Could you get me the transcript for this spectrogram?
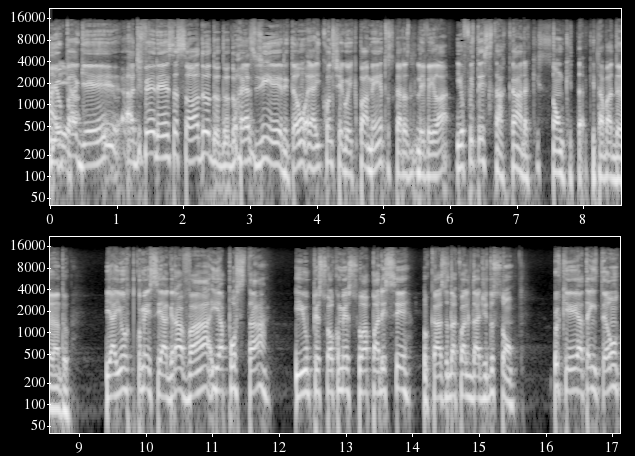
e eu Aí, ó. paguei a diferença só do, do, do- do resto do dinheiro. Então, aí quando chegou o equipamento, os caras levei lá e eu fui testar. Cara, que som que, tá, que tava dando. E aí eu comecei a gravar e a postar. E o pessoal começou a aparecer por causa da qualidade do som. Porque até então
